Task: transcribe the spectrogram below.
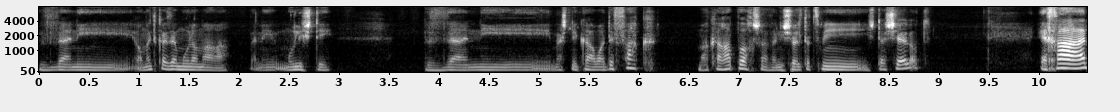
ואני עומד כזה מול המערה, ואני מול אשתי, ואני, מה שנקרא, what the fuck, מה קרה פה עכשיו? ואני שואל את עצמי שתי שאלות. אחד,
